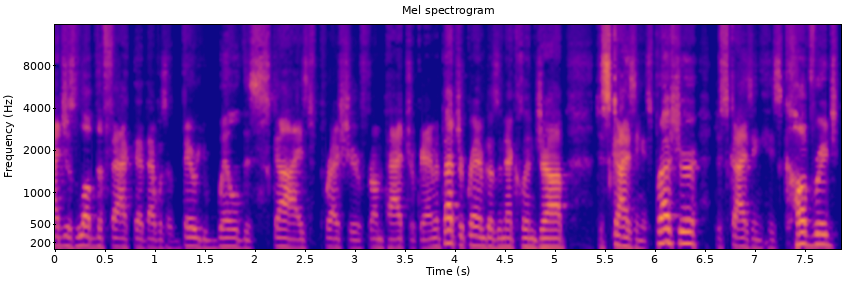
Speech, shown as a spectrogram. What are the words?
I, just love the fact that that was a very well disguised pressure from Patrick Graham. And Patrick Graham does an excellent job disguising his pressure, disguising his coverage,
